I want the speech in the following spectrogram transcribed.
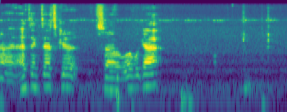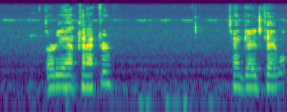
Alright, I think that's good. So what we got? 30 amp connector, 10 gauge cable.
